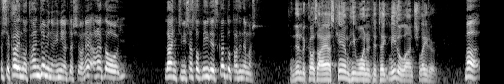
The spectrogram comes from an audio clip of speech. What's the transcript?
そして彼の誕生日の日に私はねあなたをランチに誘っていいですかと尋ねました And then because I asked him, he wanted to take me to lunch later. まあ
